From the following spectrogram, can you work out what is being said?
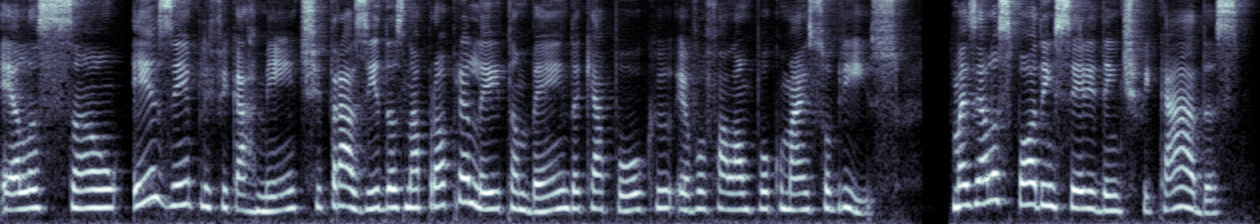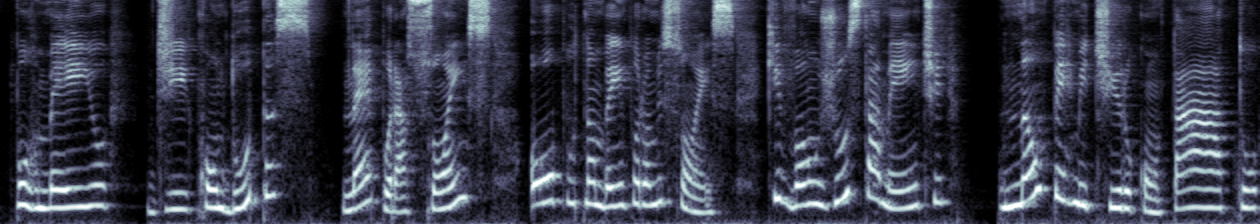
elas são exemplificarmente trazidas na própria lei também, daqui a pouco eu vou falar um pouco mais sobre isso. Mas elas podem ser identificadas por meio de condutas né, por ações ou por, também por omissões, que vão justamente não permitir o contato,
